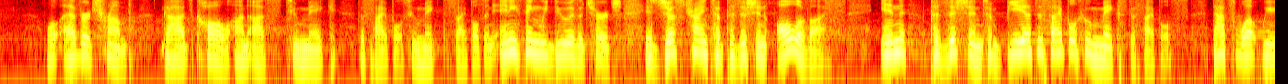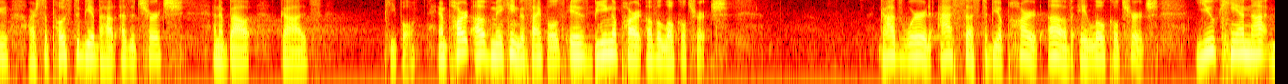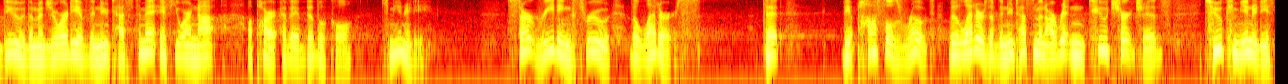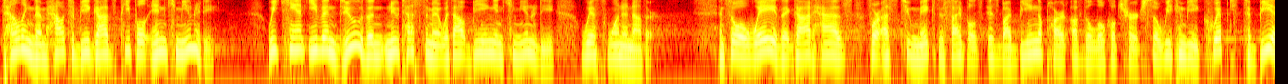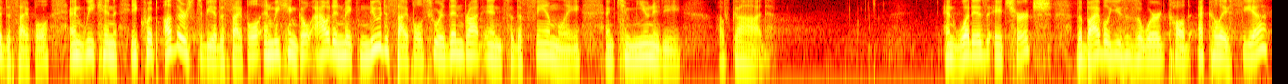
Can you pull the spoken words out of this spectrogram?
will ever trump God's call on us to make disciples who make disciples. And anything we do as a church is just trying to position all of us in position to be a disciple who makes disciples. That's what we are supposed to be about as a church and about God's people. And part of making disciples is being a part of a local church. God's word asks us to be a part of a local church. You cannot do the majority of the New Testament if you are not a part of a biblical community. Start reading through the letters that the apostles wrote. The letters of the New Testament are written to churches, to communities, telling them how to be God's people in community. We can't even do the New Testament without being in community with one another. And so, a way that God has for us to make disciples is by being a part of the local church. So, we can be equipped to be a disciple, and we can equip others to be a disciple, and we can go out and make new disciples who are then brought into the family and community of God. And what is a church? The Bible uses a word called ekklesia,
